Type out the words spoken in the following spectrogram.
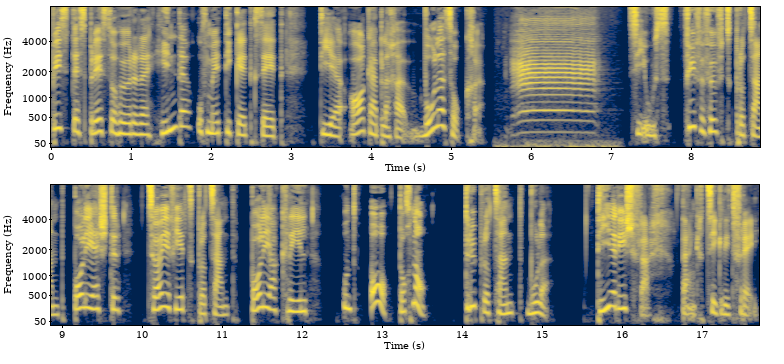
Bis die Espresso-Hörerin hinten auf dem Etikett sieht, die angeblichen Wollsocken sind aus 55% Polyester, 42% Polyacryl und oh, doch noch 3% Wolle. Tierisch frech, denkt Sigrid Frey.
